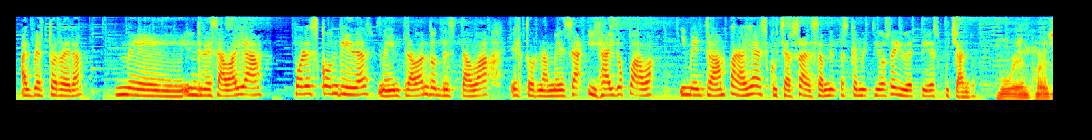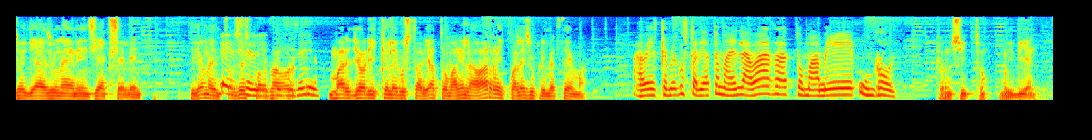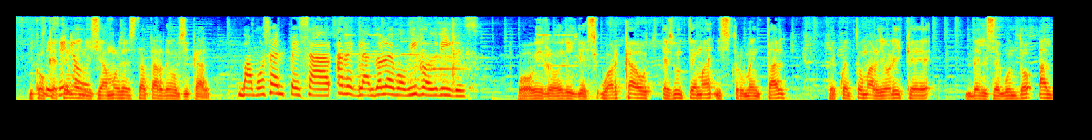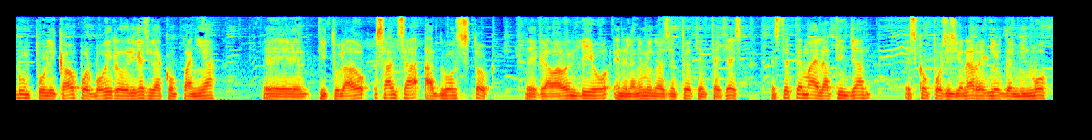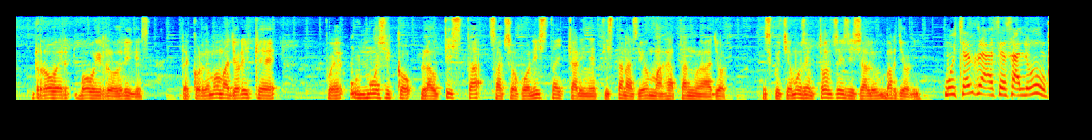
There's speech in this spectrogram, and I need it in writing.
Alberto Herrera me ingresaba allá por escondidas, me entraban donde estaba el tornamesa y Jairo Pava, y me entraban para allá a escuchar salsa, mientras que mi tío se divertía escuchando. Bueno, eso ya es una herencia excelente. Dígame entonces, Excelente, por favor, sí. Marjorie, ¿qué le gustaría tomar en la barra y cuál es su primer tema? A ver, ¿qué me gustaría tomar en la barra? Tomarme un rol. Roncito, muy bien. ¿Y con Sí, qué tema iniciamos esta tarde musical? Vamos a empezar arreglando lo de Bobby Rodríguez. Bobby Rodríguez. Workout es un tema instrumental. Te cuento, Marjorie, que del segundo álbum publicado por Bobby Rodríguez y la compañía eh, titulado Salsa at Woodstock, eh, grabado en vivo en el año 1976. Este tema de Latin Jazz es composición arreglos del mismo Robert Bobby Rodríguez. Recordemos, Marjorie, que fue un músico, flautista, saxofonista y clarinetista nacido en Manhattan, Nueva York. Escuchemos entonces y salud, Marjorie. Muchas gracias, salud.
